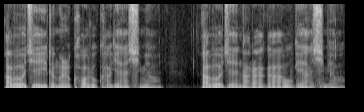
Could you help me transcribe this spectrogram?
아버지의 이름을 거룩하게 하시며 아버지의 나라가 오게 하시며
